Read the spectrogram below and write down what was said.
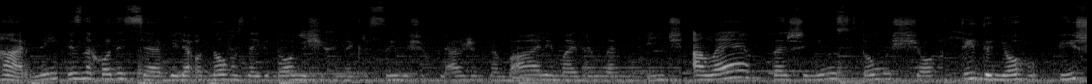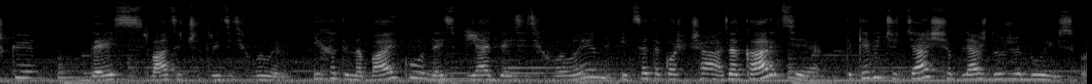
гарний. Він знаходиться біля одного з найвідоміших і найкрасивіших пляжів на Балі, Майдримленд Біч. Але перший мінус в тому, що йти до нього пішки десь 20 чи 30 хвилин. Їхати на байку десь 5-10 хвилин, і це також час. На карті таке відчуття, що пляж дуже близько,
